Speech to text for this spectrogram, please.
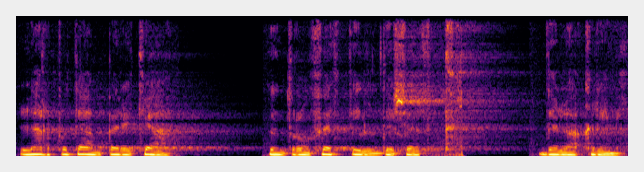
le-ar putea împerechea într-un fertil deșert de lacrimi.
